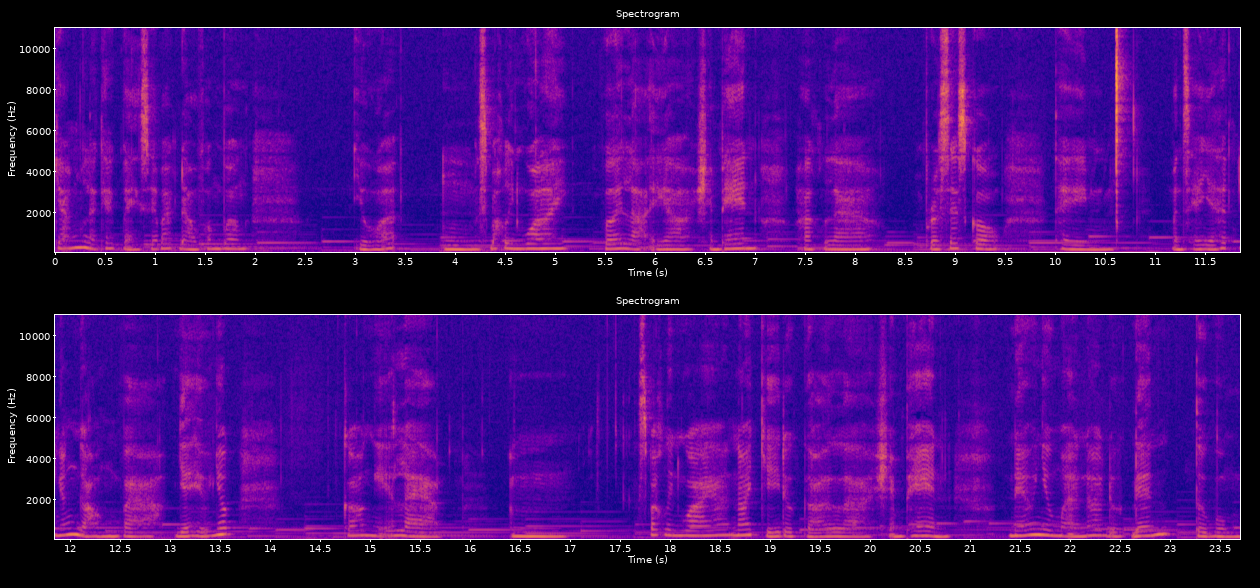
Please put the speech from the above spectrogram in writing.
chắn là các bạn sẽ bắt đầu phân vân giữa um, sparkling wine với lại uh, champagne hoặc là prosecco thì mình sẽ giải thích ngắn gọn và dễ hiểu nhất. Có nghĩa là um, sparkling wine á, nó chỉ được gọi là champagne. Nếu như mà nó được đến từ vùng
